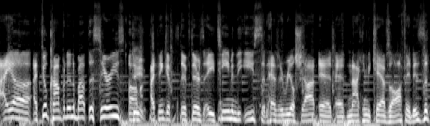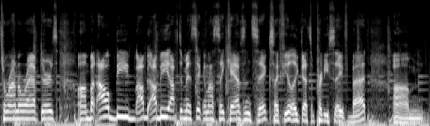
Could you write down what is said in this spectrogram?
I uh, I feel confident about this series. Um, I think if if there's a team in the East that has a real shot at, at knocking the Cavs off, it is the Toronto Raptors. Um, but I'll be I'll, I'll be optimistic and I'll say Cavs in six. I feel like that's a pretty safe bet. Um,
